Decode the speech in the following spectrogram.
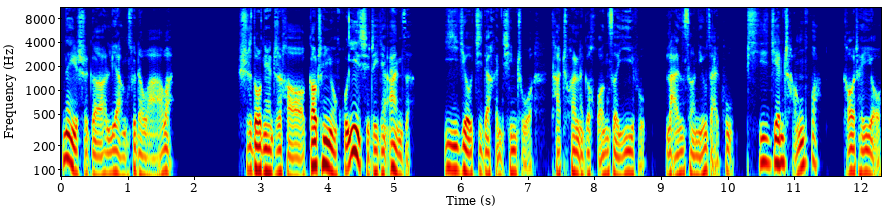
那是个两岁的娃娃。十多年之后，高成勇回忆起这件案子，依旧记得很清楚。他穿了个黄色衣服、蓝色牛仔裤、披肩长发。高成勇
